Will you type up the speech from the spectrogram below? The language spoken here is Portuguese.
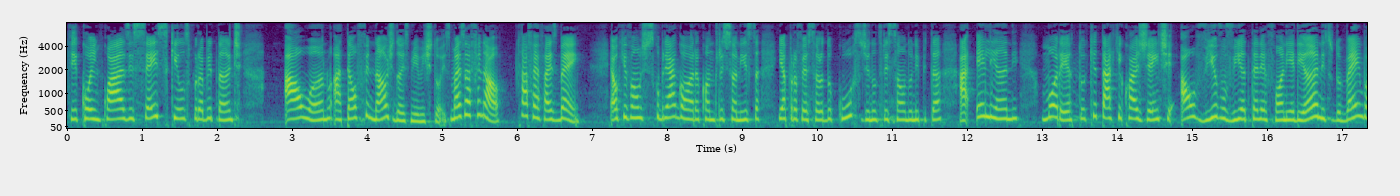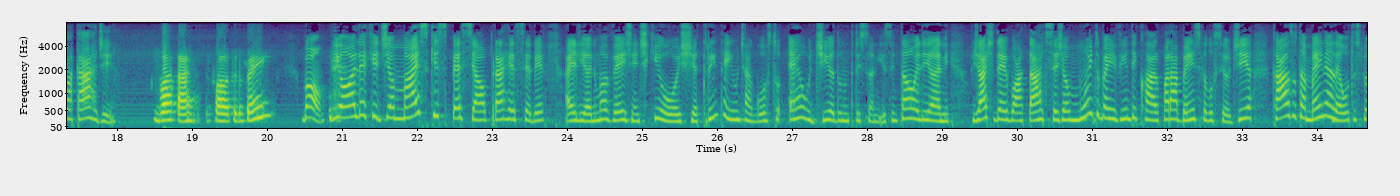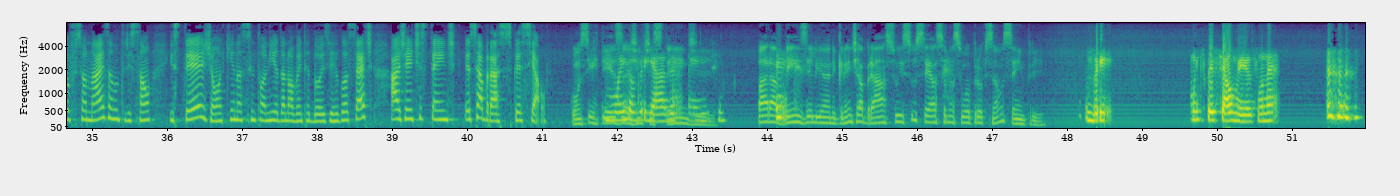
ficou em quase 6 quilos por habitante ao ano até o final de 2022. Mas afinal, café faz bem? É o que vamos descobrir agora com a nutricionista e a professora do curso de nutrição do Niptan, a Eliane Moreto, que está aqui com a gente ao vivo via telefone. Eliane, tudo bem? Boa tarde. Boa tarde, pessoal, tudo bem? Bom, e olha que dia mais que especial para receber a Eliane uma vez, gente, que hoje, dia 31 de agosto, é o dia do nutricionista. Então, Eliane, já te dei boa tarde, seja muito bem-vinda e, claro, parabéns pelo seu dia. Caso também, né, Léo, outros profissionais da nutrição estejam aqui na sintonia da 92,7, a gente estende esse abraço especial. Com certeza, muito a gente obrigada, estende. gente. Parabéns, Eliane. Grande abraço e sucesso na sua profissão sempre. Obrigada muito especial mesmo, né?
